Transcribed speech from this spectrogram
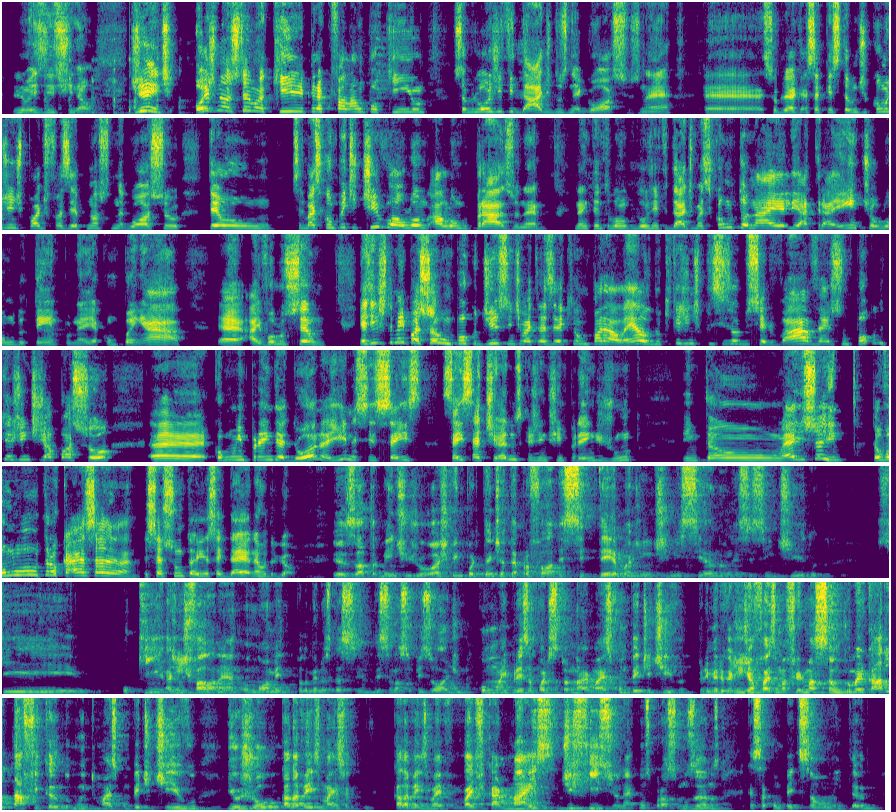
não existe, não. Gente, hoje nós estamos aqui para falar um pouquinho sobre longevidade dos negócios, né? É, sobre essa questão de como a gente pode fazer para o nosso negócio ter um ser mais competitivo ao longo, a longo prazo, né? Nem tanto longevidade, mas como tornar ele atraente ao longo do tempo, né? E acompanhar é, a evolução. E a gente também passou um pouco disso, a gente vai trazer aqui um paralelo do que, que a gente precisa observar versus um pouco do que a gente já passou é, como empreendedor aí nesses seis, seis, sete anos que a gente empreende junto. Então, é isso aí. Então, vamos trocar essa, esse assunto aí, essa ideia, né, Rodrigão? Exatamente, João. Acho que é importante até para falar desse tema, a gente iniciando nesse sentido, que o que a gente fala, né? O nome, pelo menos, desse, desse, nosso episódio, como uma empresa pode se tornar mais competitiva. Primeiro que a gente já faz uma afirmação que o mercado está ficando muito mais competitivo e o jogo cada vez mais cada vez vai, vai ficar mais difícil, né, com os próximos anos, com essa competição aumentando.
